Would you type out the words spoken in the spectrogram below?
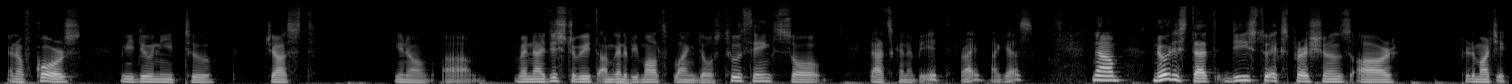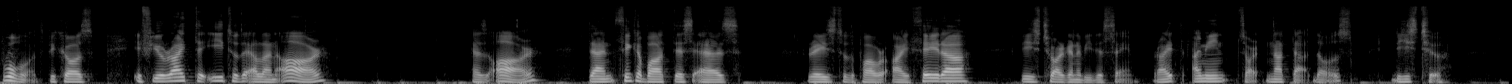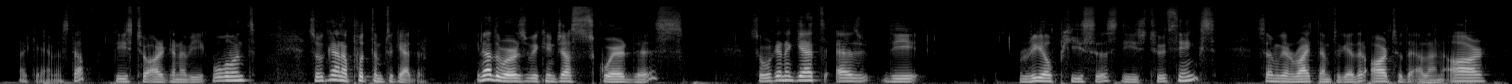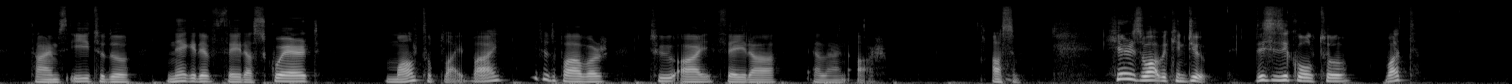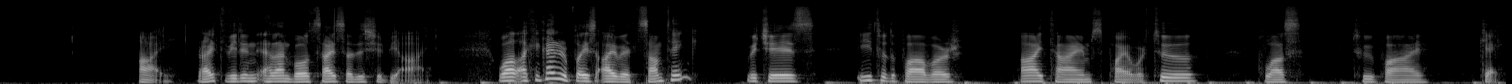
And of course we do need to just you know um, when I distribute I'm going to be multiplying those two things so that's going to be it right I guess now, notice that these two expressions are pretty much equivalent because if you write the e to the ln r as r, then think about this as raised to the power i theta. These two are going to be the same, right? I mean, sorry, not that, those. These two. Okay, I messed up. These two are going to be equivalent. So we're going to put them together. In other words, we can just square this. So we're going to get as the real pieces, these two things. So I'm going to write them together, r to the ln r times e to the negative theta squared multiplied by e to the power 2i theta ln r. Awesome. Here's what we can do. This is equal to what? i, right? We didn't ln both sides, so this should be i. Well, I can kind of replace i with something, which is e to the power i times pi over 2 plus 2 pi k.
